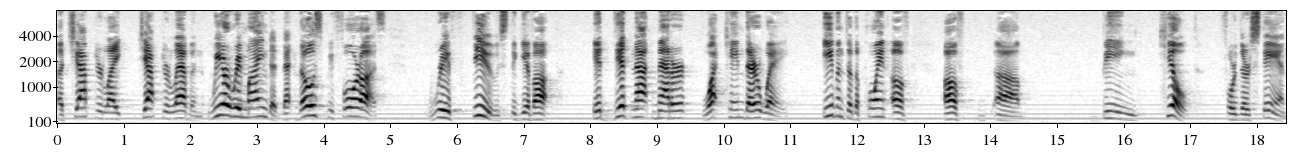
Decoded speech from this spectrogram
a chapter like chapter 11, we are reminded that those before us refused to give up. It did not matter what came their way, even to the point of of uh, being killed for their stand,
